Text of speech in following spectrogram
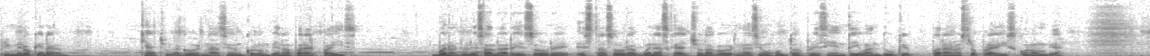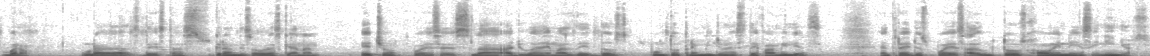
Primero que nada, ¿qué ha hecho la gobernación colombiana para el país? Bueno, yo les hablaré sobre estas obras buenas que ha hecho la gobernación junto al presidente Iván Duque para nuestro país Colombia. Bueno, una de estas grandes obras que han hecho pues es la ayuda de más de 2.3 millones de familias, entre ellos pues adultos, jóvenes y niños.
